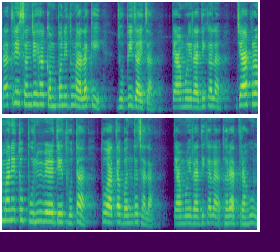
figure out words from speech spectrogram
रात्री संजय हा कंपनीतून आला की झोपी जायचा. त्यामुळे राधिकाला ज्याप्रमाणे तो पूर्वी वेळ देत होता तो आता बंद झाला. त्यामुळे राधिकाला घरात राहून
